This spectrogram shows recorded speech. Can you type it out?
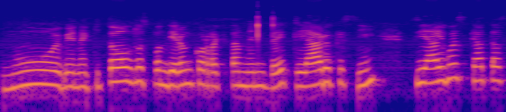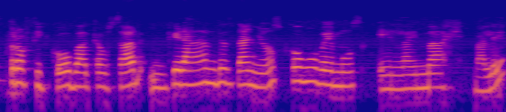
Muy bien, aquí todos respondieron correctamente. Claro que sí. Si algo es catastrófico, va a causar grandes daños, como vemos en la imagen, ¿vale?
